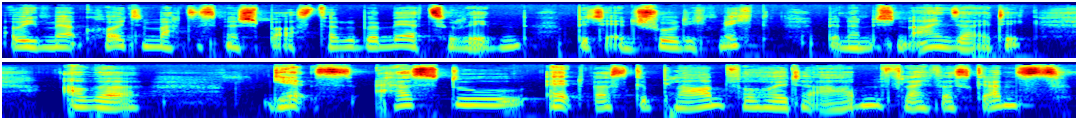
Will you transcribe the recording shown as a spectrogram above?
Aber ich merke, heute macht es mir Spaß, darüber mehr zu reden. Bitte entschuldigt mich, bin ein bisschen einseitig. Aber jetzt hast du etwas geplant für heute Abend, vielleicht was ganz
